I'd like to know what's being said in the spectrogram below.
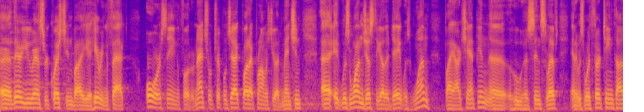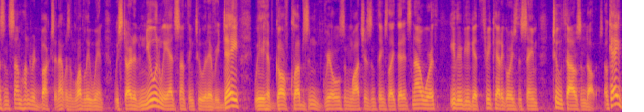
Uh, there you answer a question by uh, hearing a fact or seeing a photo. Natural triple jackpot, I promised you I'd mention. Uh, it was won just the other day. It was won by our champion, uh, who has since left, and it was worth 13,000 some hundred bucks, and that was a lovely win. We started a new one. We add something to it every day. We have golf clubs and grills and watches and things like that. It's now worth, either of you get three categories the same, $2,000. Okay?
